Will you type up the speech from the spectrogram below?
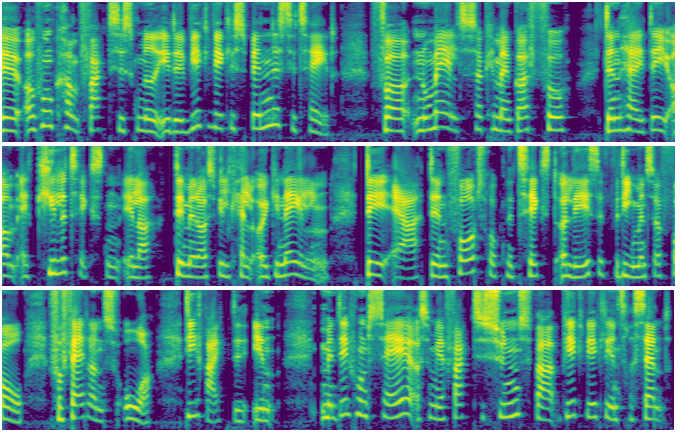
Øh, og hun kom faktisk med et øh, virkelig, virkelig spændende citat, for normalt så kan man godt få den her idé om, at kildeteksten, eller det man også vil kalde originalen, det er den foretrukne tekst at læse, fordi man så får forfatterens ord direkte ind. Men det hun sagde, og som jeg faktisk synes var virkelig, virkelig interessant,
